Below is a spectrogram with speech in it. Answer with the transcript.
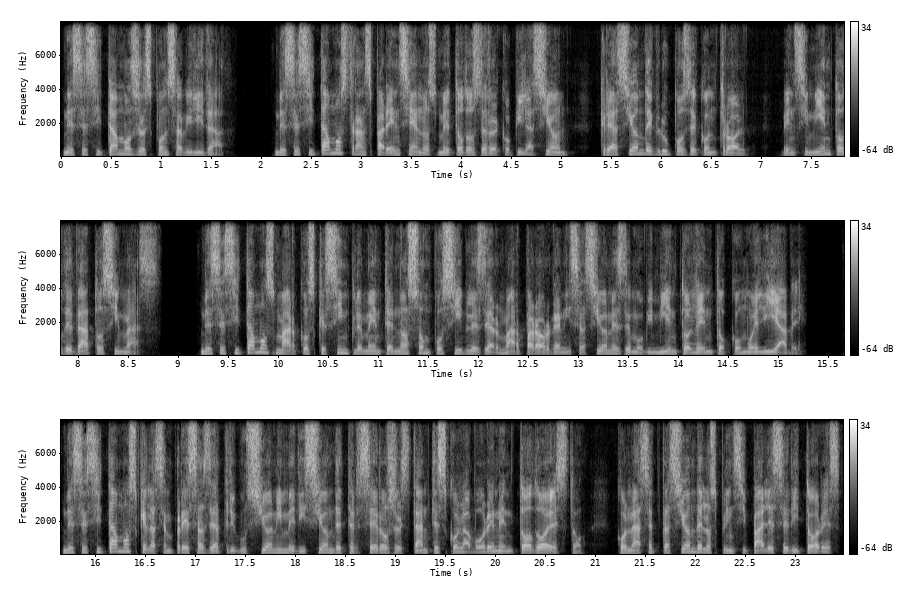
necesitamos responsabilidad. Necesitamos transparencia en los métodos de recopilación, creación de grupos de control, vencimiento de datos y más. Necesitamos marcos que simplemente no son posibles de armar para organizaciones de movimiento lento como el IAB. Necesitamos que las empresas de atribución y medición de terceros restantes colaboren en todo esto, con la aceptación de los principales editores,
